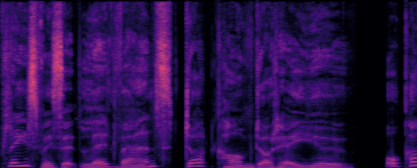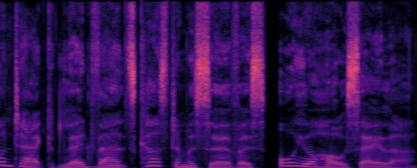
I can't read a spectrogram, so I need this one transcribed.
please visit ledvance.com.au or contact LEDVance customer service or your wholesaler.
